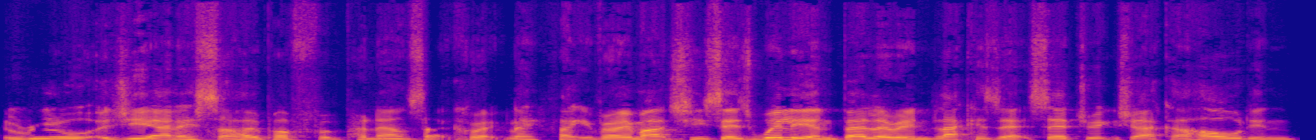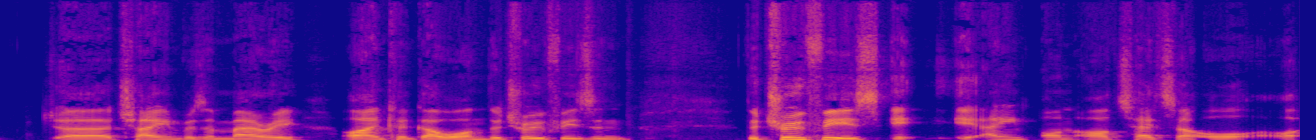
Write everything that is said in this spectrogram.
the real Giannis. I hope I've pronounced that correctly. Thank you very much. He says Willian, Bellerin, Lacazette, Cedric, Xhaka, Holding, uh, Chambers and Mari. I can go on. The truth isn't. The truth is, it, it ain't on Arteta or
